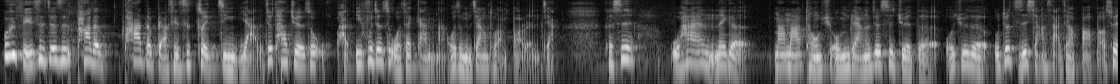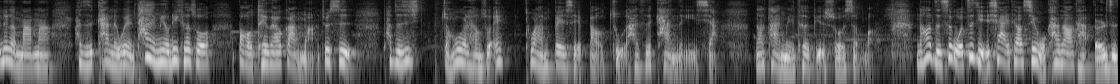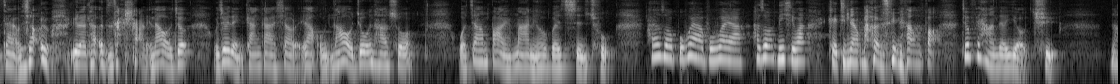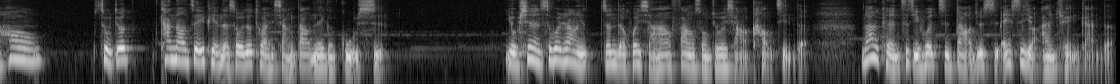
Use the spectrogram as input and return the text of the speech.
问题是就是他的他的表情是最惊讶的，就他觉得说一副就是我在干嘛？我怎么这样突然抱人家？可是我和那个。妈妈同学，我们两个就是觉得，我觉得我就只是想撒娇抱抱，所以那个妈妈她只是看了我一眼，她也没有立刻说把我推开要干嘛，就是她只是转过来想说，哎，突然被谁抱住了，还是看了一下，然后他也没特别说什么，然后只是我自己吓一跳，是因为我看到他儿子在，我就想，哎呦，原来他儿子在那里，然后我就我就有点尴尬的笑了要，然后我就问他说，我这样抱你妈，你会不会吃醋？他就说不会啊，不会啊，他说你喜欢可以尽量抱，尽量抱，就非常的有趣。然后，所以我就看到这一篇的时候，我就突然想到那个故事。有些人是会让你真的会想要放松，就会想要靠近的。然后你可能自己会知道，就是诶，是有安全感的。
